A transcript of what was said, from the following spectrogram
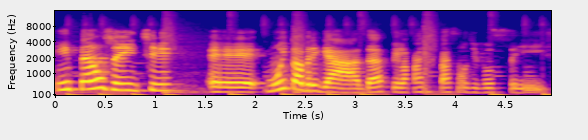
Então, gente, é, muito obrigada pela participação de vocês.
